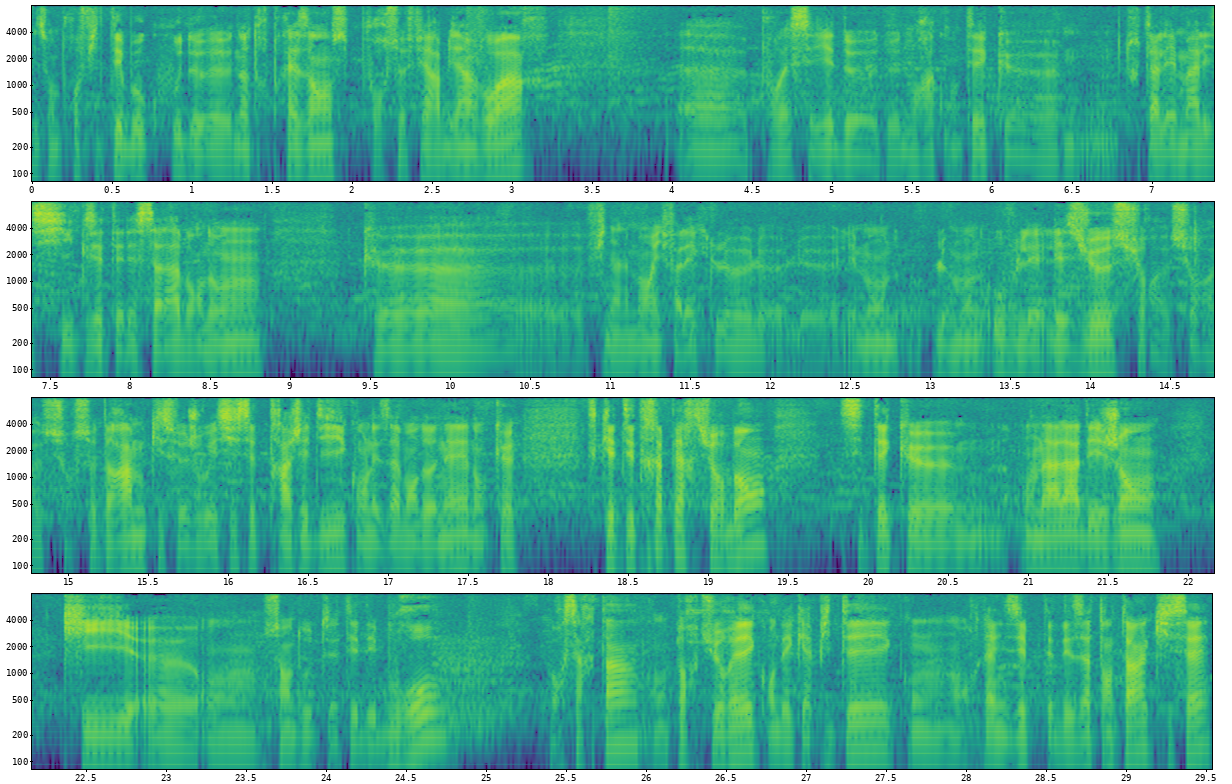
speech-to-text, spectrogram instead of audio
Ils ont profité beaucoup de notre présence pour se faire bien voir, pour essayer de, de, nous raconter que tout allait mal ici, qu'ils étaient laissés à l'abandon, que euh, finalement il fallait que le, monde ouvre les, yeux sur, ce drame qui se jouait ici, cette tragédie qu'on les abandonnait. Donc euh, ce qui était très perturbant, c'était qu'on euh, a là des gens qui ont sans doute été des bourreaux pour certains, qui ont décapité, qui ont organisé peut-être des attentats, qui sait.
